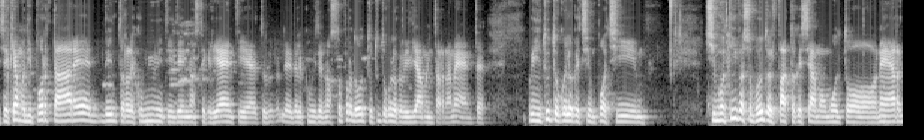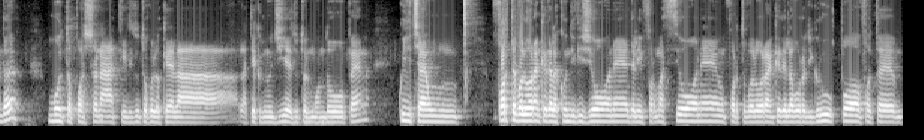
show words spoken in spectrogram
e cerchiamo di portare dentro le community dei nostri clienti e delle community del nostro prodotto tutto quello che viviamo internamente. Quindi tutto quello che ci, un po' ci, ci motiva, soprattutto il fatto che siamo molto nerd, molto appassionati di tutto quello che è la, la tecnologia e tutto il mondo open, quindi c'è un forte valore anche della condivisione, dell'informazione, un forte valore anche del lavoro di gruppo, un forte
